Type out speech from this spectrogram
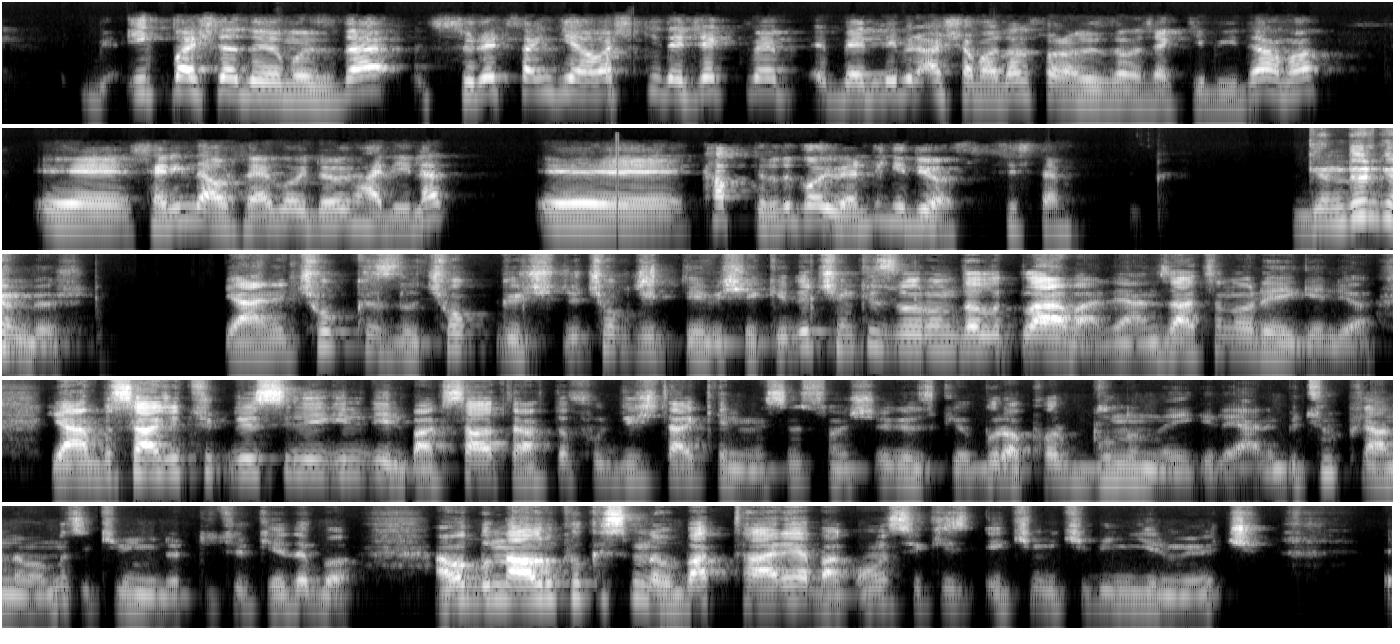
ilk başladığımızda süreç sanki yavaş gidecek ve belli bir aşamadan sonra hızlanacak gibiydi ama e, senin de ortaya koyduğun haliyle e, kaptırdı, koy verdi gidiyor sistem. Gümbür gümbür. Yani çok hızlı, çok güçlü, çok ciddi bir şekilde çünkü zorundalıklar var. Yani zaten oraya geliyor. Yani bu sadece Türk lirası ile ilgili değil. Bak sağ tarafta full dijital kelimesinin sonuçları gözüküyor. Bu rapor bununla ilgili yani. Bütün planlamamız 2024'te Türkiye'de bu. Ama bunun Avrupa kısmında bu. Bak tarihe bak 18 Ekim 2023.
